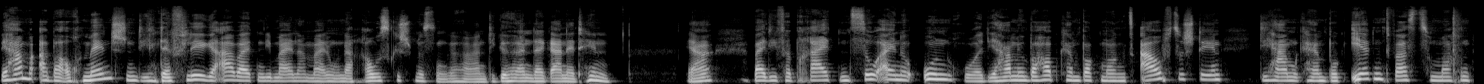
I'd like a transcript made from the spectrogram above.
wir haben aber auch Menschen, die in der Pflege arbeiten, die meiner Meinung nach rausgeschmissen gehören. Die gehören da gar nicht hin. Ja, weil die verbreiten so eine Unruhe. Die haben überhaupt keinen Bock, morgens aufzustehen die haben keinen Bock, irgendwas zu machen.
